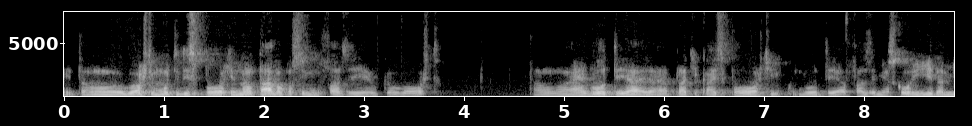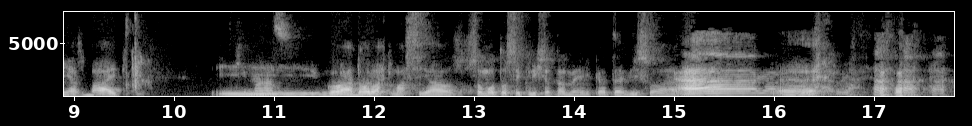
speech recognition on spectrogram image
Então, eu gosto muito de esporte, não estava conseguindo fazer o que eu gosto. Então, aí voltei a, a, praticar esporte, voltei a fazer minhas corridas, minhas bikes. E igual, adoro arte marcial. Sou motociclista também, que eu até vi sua. Ah, é...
